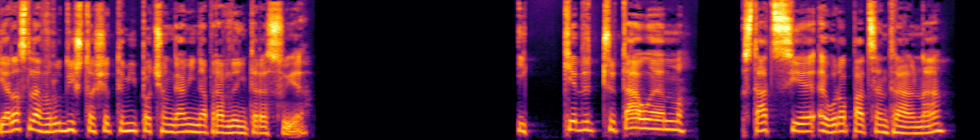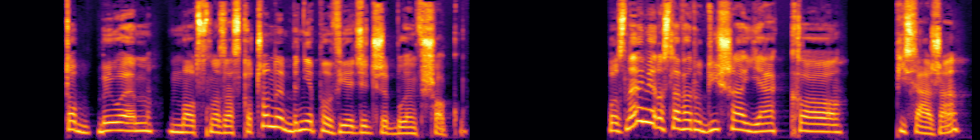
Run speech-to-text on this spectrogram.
Jarosław Rudisz to się tymi pociągami naprawdę interesuje. I kiedy czytałem stację Europa Centralna, to byłem mocno zaskoczony, by nie powiedzieć, że byłem w szoku. Poznałem Jarosława Rudisza jako pisarza,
